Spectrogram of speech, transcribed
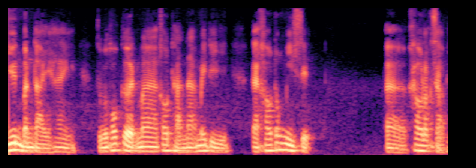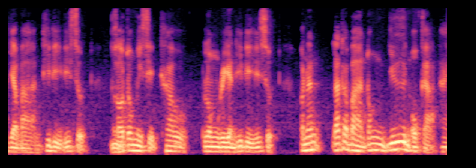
ยื่นบันไดให้ สมมติเขาเกิดมาเข้าฐานะไม่ดี แต่เขาต้องมีสิทธิ์เข้ารักษาพยาบาลที่ดีที่สุด เขาต้องมีสิทธิ์เข้าโรงเรียนที่ดีที่สุด เพราะนั้นรัฐบาลต้องยื่นโอกาสให้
